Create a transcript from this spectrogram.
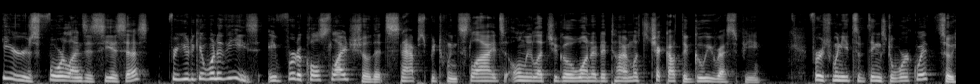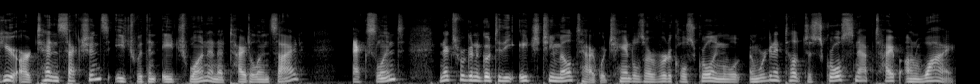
Here's four lines of CSS for you to get one of these, a vertical slideshow that snaps between slides, only lets you go one at a time. Let's check out the GUI recipe. First, we need some things to work with. So here are 10 sections, each with an H1 and a title inside. Excellent. Next, we're going to go to the HTML tag, which handles our vertical scrolling, and we're going to tell it to scroll snap type on Y.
